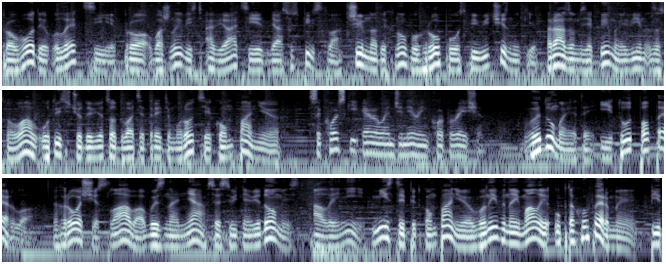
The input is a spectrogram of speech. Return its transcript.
проводив лекції про важливість авіації для суспільства, чим надихнув групу співвітчизників, разом з якими він заснував у 1923 році компанію. Sikorsky Aero Engineering Corporation. Ви думаєте, і тут поперло. Гроші, слава, визнання, всесвітня відомість. Але ні. Місце під компанію вони винаймали у птахоферми під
